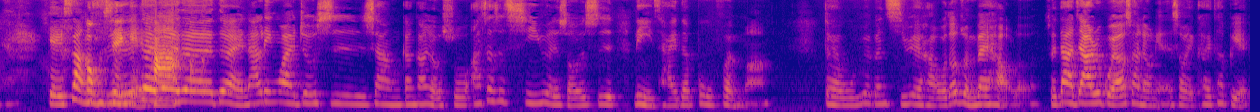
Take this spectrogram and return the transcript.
给上司，对对对对对。那另外就是像刚刚有说啊，这是七月的时候是理财的部分嘛。对，五月跟七月哈，我都准备好了，所以大家如果要算流年的时候，也可以特别，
